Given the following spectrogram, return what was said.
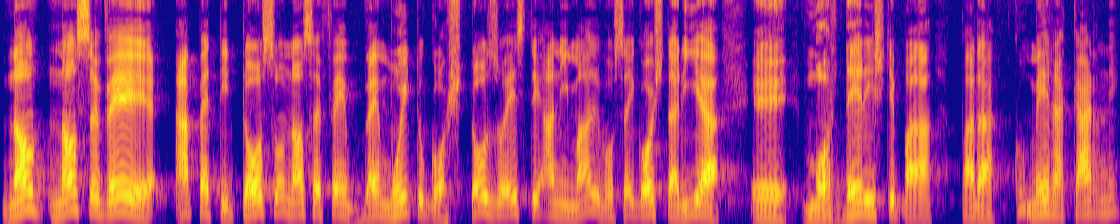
Não, não se vê apetitoso, não se vê, vê muito gostoso este animal. Você gostaria eh, morder este para, para comer a carne?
